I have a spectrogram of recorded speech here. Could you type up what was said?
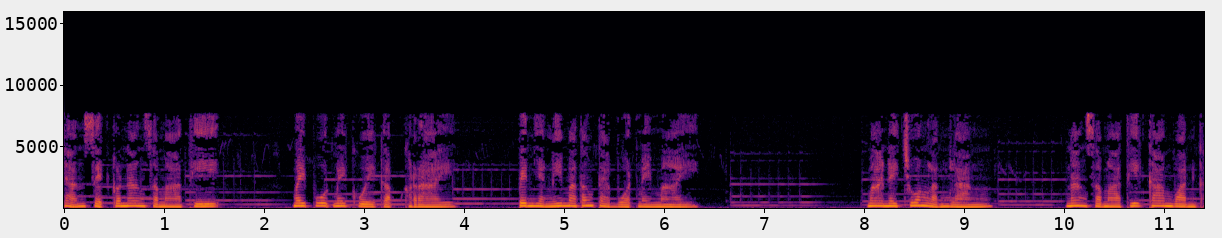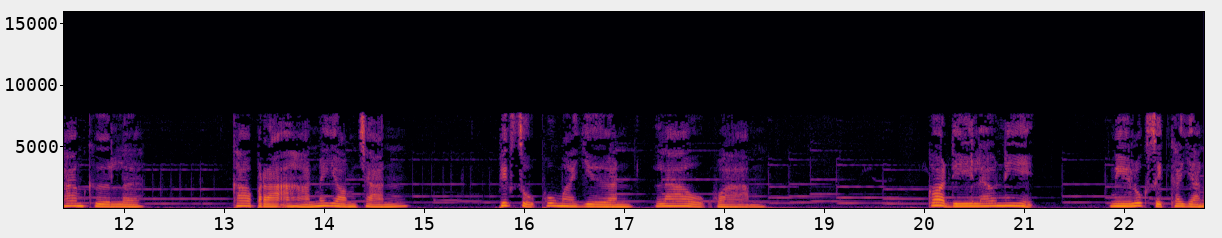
ฉันเสร็จก็นั่งสมาธิ ไม่พูดไม่คุยกับใคร เป็นอย่างนี้มาตั้งแต่บวชใหม่ ๆ มาในช่วงหลังๆ นั่งสมาธิข้ามวันข้ามคืนเลย ข้าวปลาอาหารไม่ยอมฉัน ภิกษุผู้มาเยือน เล่าความ ก็ดีแล้วนี่ มีลูกศิษย์ขยัน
